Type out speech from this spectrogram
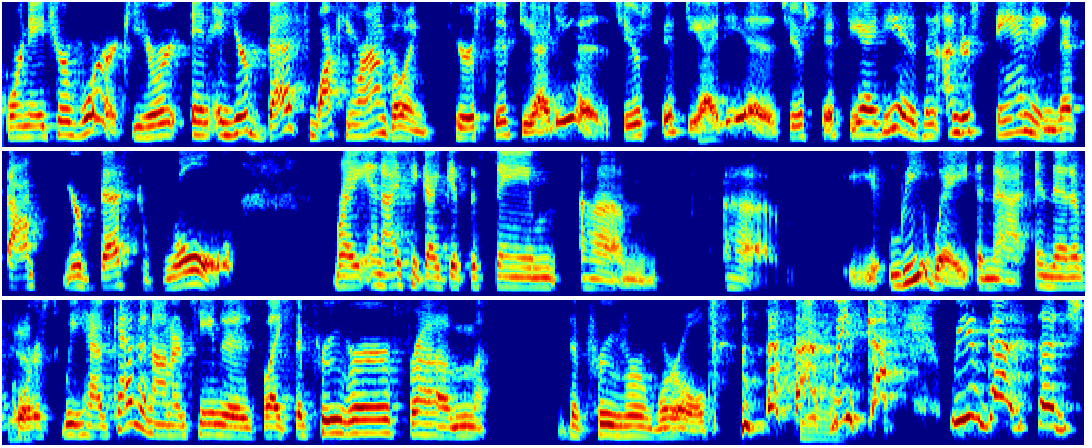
core nature of work. You're and, and you're best walking around going, here's 50 ideas, here's 50 ideas, here's 50 ideas, and understanding that that's your best role. Right. And I think I get the same um, uh, leeway in that. And then, of yeah. course, we have Kevin on our team that is like the prover from the prover world. Yeah. we've got we've got such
